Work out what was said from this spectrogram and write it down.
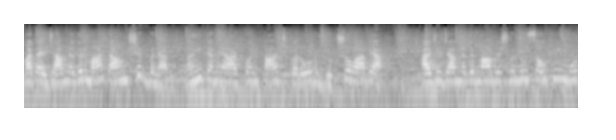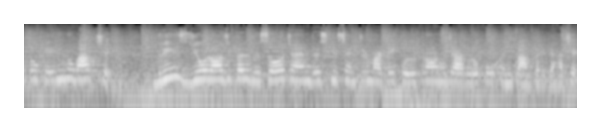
માતાએ જામનગરમાં ટાઉનશીપ બનાવી. અહીં તેમણે આઠ પોઈન્ટ પાંચ કરોડ વૃક્ષો વાવ્યા. આજે જામનગરમાં વિશ્વનું સૌથી મોટો કેરીનો બાગ છે. Green geological research and rescue centre માટે કુલ ત્રણ હજાર લોકો અહીં કામ કરી રહ્યા છે,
